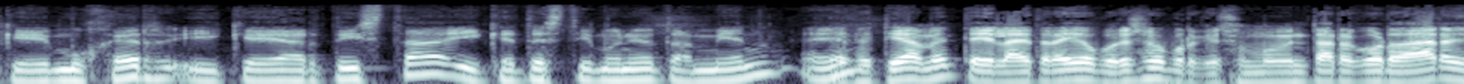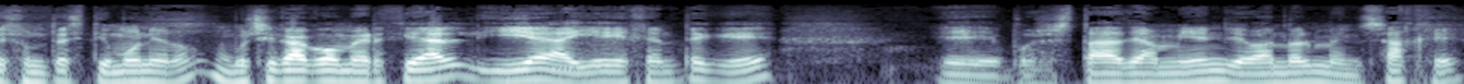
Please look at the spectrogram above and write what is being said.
qué mujer y qué artista y qué testimonio también. ¿eh? Efectivamente, la he traído por eso, porque es un momento a recordar, es un testimonio, ¿no? Música comercial y ahí hay gente que eh, pues está también llevando el mensaje.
